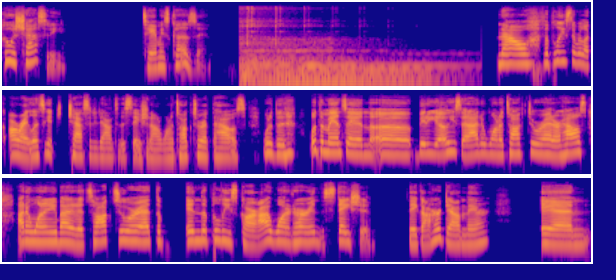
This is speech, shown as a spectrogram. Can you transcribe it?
Who is Chastity? Tammy's cousin. Now, the police they were like, "All right, let's get Chastity down to the station. I don't want to talk to her at the house." What did the what the man say in the uh, video? He said, "I didn't want to talk to her at her house. I didn't want anybody to talk to her at the in the police car. I wanted her in the station." They got her down there, and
